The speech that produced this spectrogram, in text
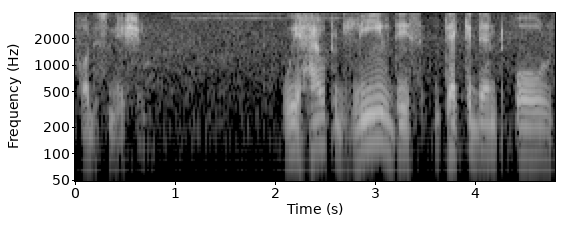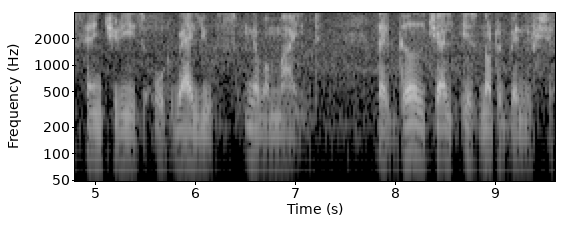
for this nation. We have to leave these decadent old centuries old values in our mind that girl child is not beneficial.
